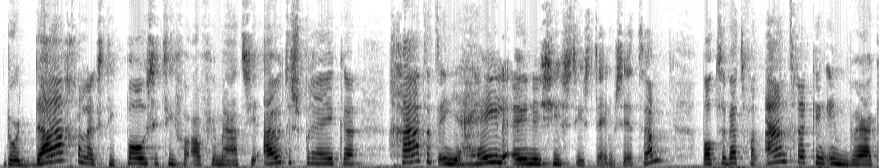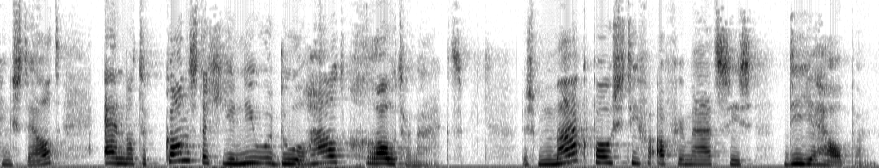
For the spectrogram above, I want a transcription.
Door dagelijks die positieve affirmatie uit te spreken, gaat het in je hele energiesysteem zitten, wat de wet van aantrekking in werking stelt en wat de kans dat je je nieuwe doel haalt groter maakt. Dus maak positieve affirmaties die je helpen.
